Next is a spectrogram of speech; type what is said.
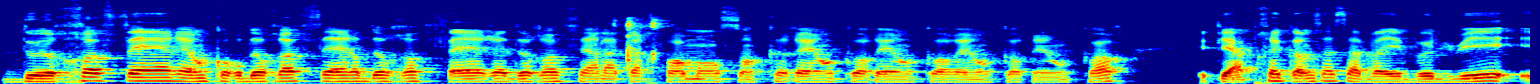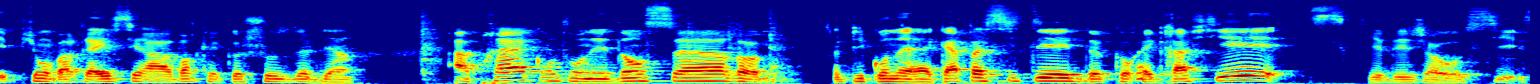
de refaire et encore de refaire, de refaire et de refaire la performance encore et encore et encore et encore et encore. Et puis après, comme ça, ça va évoluer et puis on va réussir à avoir quelque chose de bien. Après, quand on est danseur euh, et puis qu'on a la capacité de chorégraphier, ce qui est déjà aussi...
